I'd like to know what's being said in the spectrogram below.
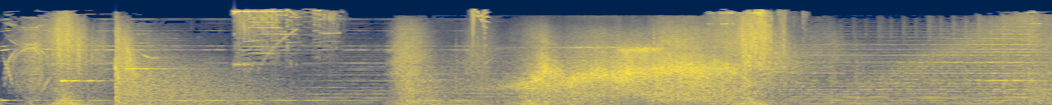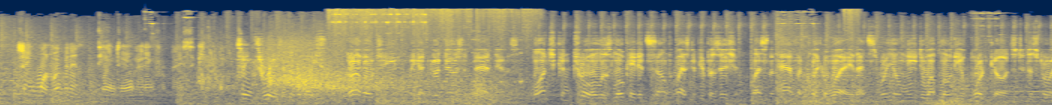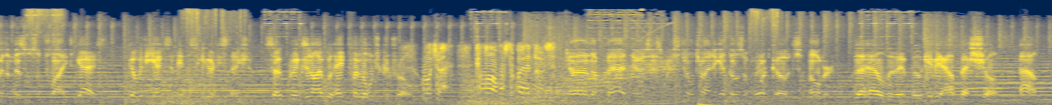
Team bad news. Launch control is located southwest of your position, less than half a click away. That's where you'll need to upload the abort codes to destroy the missiles in flight. Guys, cover the exit in the security station. So Griggs and I will head for launch control. Roger. Come on, what's the bad news? Uh, the bad news is we're still trying to get those abort codes. Over. The hell with it. We'll give it our best shot. Out.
